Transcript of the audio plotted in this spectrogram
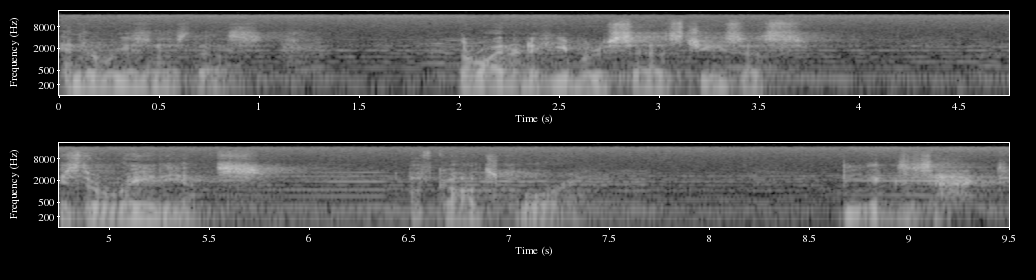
And the reason is this the writer to Hebrews says Jesus is the radiance of God's glory, the exact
